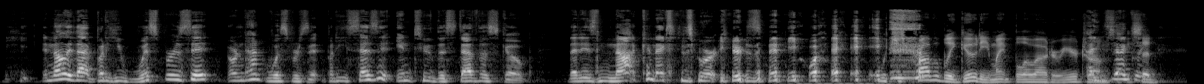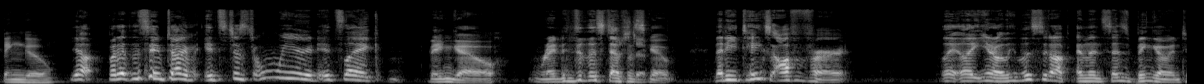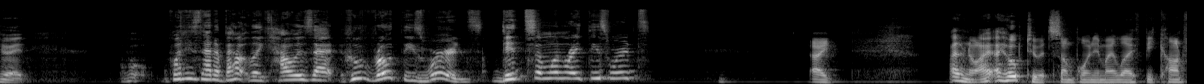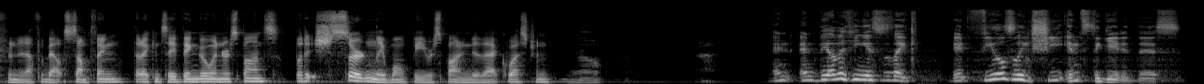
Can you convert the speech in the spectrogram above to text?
he, and not only that, but he whispers it or not whispers it, but he says it into the stethoscope that is not connected to her ears in any way. Which is probably good. He might blow out her eardrums if Exactly. he said bingo. Yeah, but at the same time, it's just weird. It's like bingo right into the stethoscope that he takes off of her. Like, like you know, he lifts it up and then says bingo into it. What is that about? Like, how is that? Who wrote these words? Did someone write these words? I I don't know. I, I hope to at some point in my life be confident enough about something that I can say bingo in response, but it sh- certainly won't be responding to that question. No. And and the other thing is, is like it feels like she instigated this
